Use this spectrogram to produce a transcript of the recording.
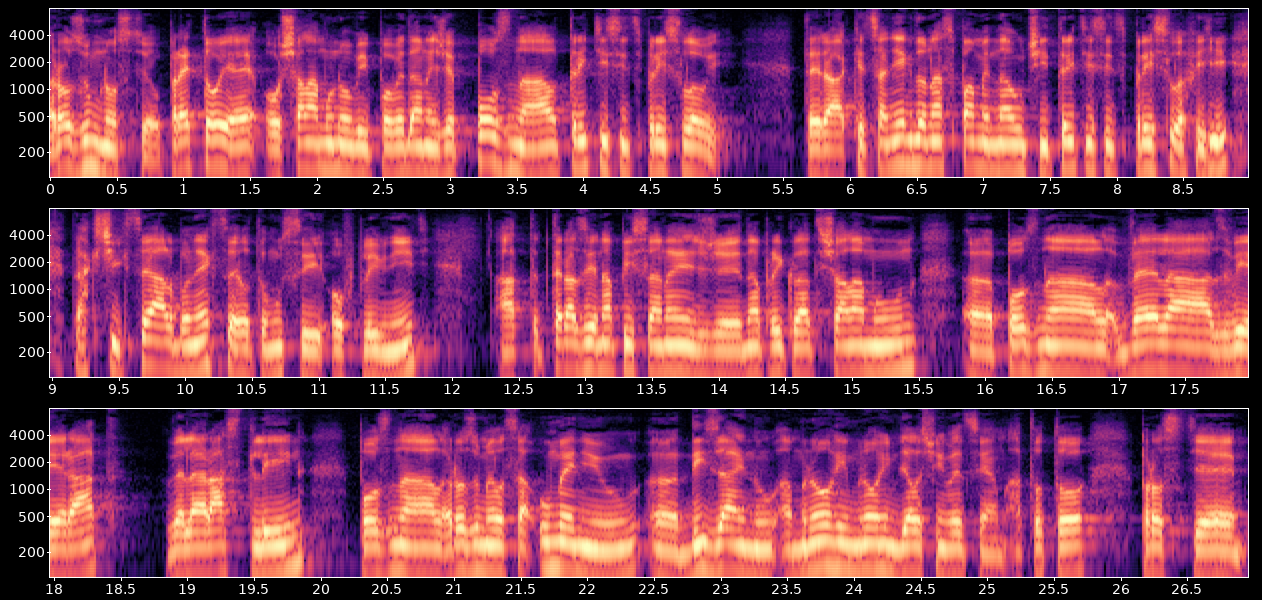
rozumnosťou. Preto je o Šalamúnovi povedané, že poznal 3000 prísloví. Teda keď sa niekto na spameň naučí 3000 prísloví, tak či chce alebo nechce, ho to musí ovplyvniť. A t- teraz je napísané, že napríklad Šalamún e, poznal veľa zvierat, veľa rastlín, poznal, rozumel sa umeniu, e, dizajnu a mnohým, mnohým ďalším veciam. A toto proste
